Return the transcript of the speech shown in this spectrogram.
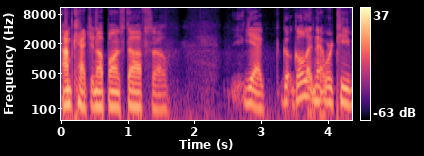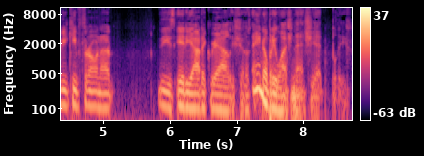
I'm catching up on stuff. So yeah, go, go let network TV keep throwing out these idiotic reality shows. Ain't nobody watching that shit, please.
